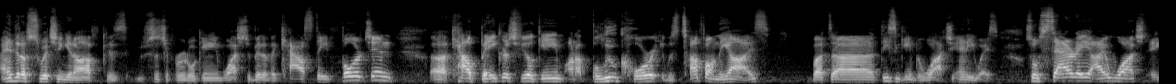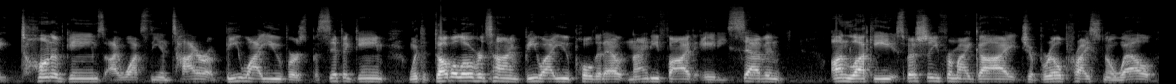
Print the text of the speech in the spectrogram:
I ended up switching it off because it was such a brutal game. Watched a bit of the Cal State Fullerton, uh, Cal Bakersfield game on a blue court. It was tough on the eyes, but uh, decent game to watch, anyways. So Saturday, I watched a ton of games. I watched the entire BYU versus Pacific game. Went to double overtime. BYU pulled it out 95 87. Unlucky, especially for my guy, Jabril Price Noel,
